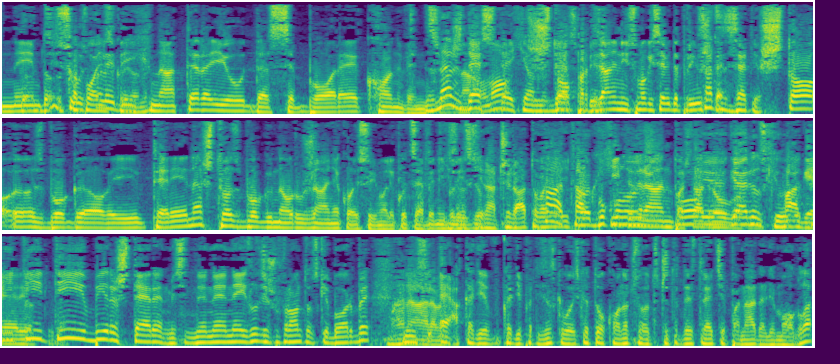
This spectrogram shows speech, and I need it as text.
Nemci do- su uspeli da ih nateraju da se bore konvencionalno. Znaš gde gde ih ono- što partizani nisu mogli sebi da Sad priušte. sam se setio. Što e, zbog ovaj terena, što zbog naoružanja koje su imali kod sebe ni blizu. Partizanski način ratovanja Pa, i to je tako, hit bukvalno and run, pa šta drugo? gerilski Pa, udar. Ti, ti, gerilski, ti biraš teren, mislim ne ne ne izlaziš u frontovske borbe. Ma, nisi- e a kad je kad je partizanska vojska to konačno od 43. pa nadalje mogla,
